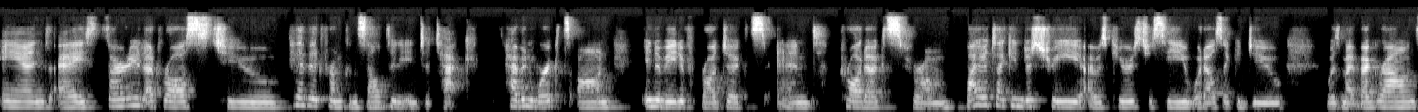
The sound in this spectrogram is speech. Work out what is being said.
And I started at Ross to pivot from consulting into tech having worked on innovative projects and products from biotech industry, I was curious to see what else I could do with my background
